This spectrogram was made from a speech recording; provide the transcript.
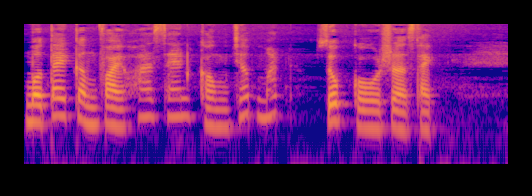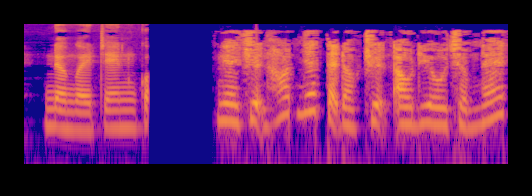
một tay cầm vòi hoa sen không chớp mắt, giúp cô rửa sạch. Nửa người trên của... Nghe chuyện hot nhất tại đọc truyện audio.net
